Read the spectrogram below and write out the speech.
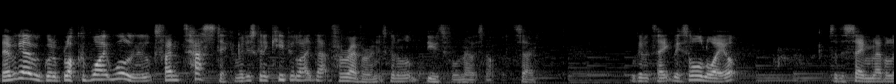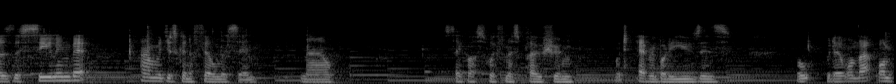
There we go, we've got a block of white wool and it looks fantastic and we're just going to keep it like that forever and it's going to look beautiful. No, it's not. So, we're going to take this all the way up to the same level as this ceiling bit and we're just going to fill this in now. Let's take our swiftness potion, which everybody uses. Oh, we don't want that one.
